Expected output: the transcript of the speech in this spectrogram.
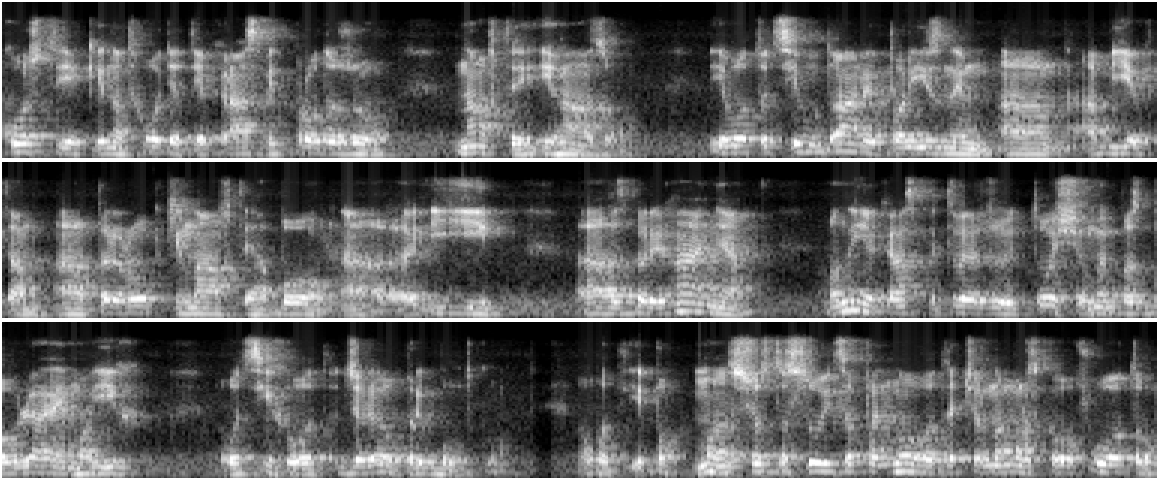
кошти, які надходять якраз від продажу нафти і газу. І от оці удари по різним об'єктам переробки нафти або її зберігання, вони якраз підтверджують те, що ми позбавляємо їх оцих от джерел прибутку. От і що стосується пального для Чорноморського флоту,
